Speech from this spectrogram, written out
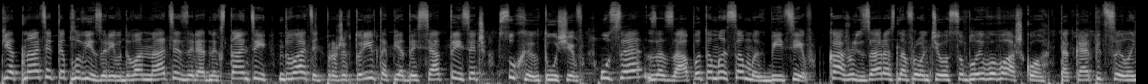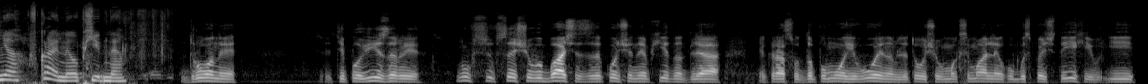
15 тепловізорів, 12 зарядних станцій, 20 прожекторів та 50 тисяч сухих душів. Усе за запитами самих бійців. Кажуть, зараз на фронті особливо важко. Таке підсилення вкрай необхідне. дрони, тепловізори. Ну, все, що ви бачите, це конче необхідно для якраз от допомоги воїнам, для того, щоб максимально убезпечити їх і, і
